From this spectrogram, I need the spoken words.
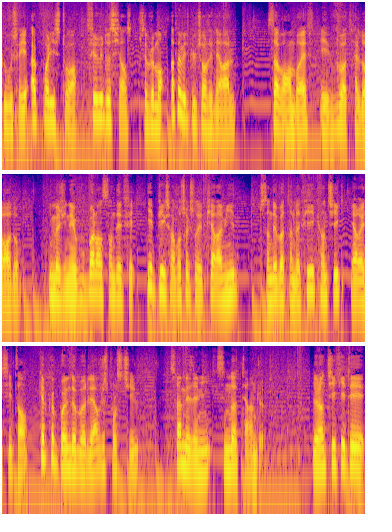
Que vous soyez accro à l'histoire, féru de science ou simplement affamé de culture générale, Savoir en bref est votre Eldorado. Imaginez vous balançant des faits épiques sur la construction des pyramides, tout en débattant de la physique quantique et en récitant quelques poèmes de Baudelaire juste pour le style. Ça, mes amis, c'est notre terrain de jeu. De l'Antiquité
